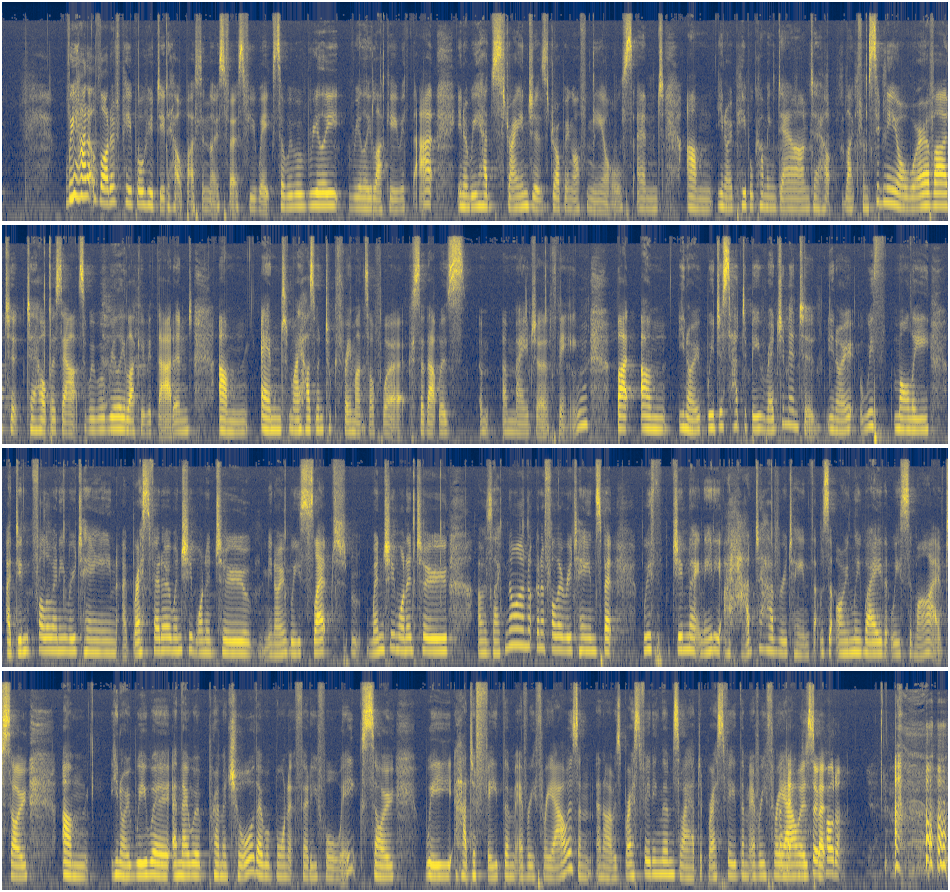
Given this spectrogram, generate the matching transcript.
We had a lot of people who did help us in those first few weeks, so we were really, really lucky with that. You know, we had strangers dropping off meals, and um, you know, people coming down to help, like from Sydney or wherever, to, to help us out. So we were really lucky with that. And um, and my husband took three months off work, so that was a, major thing. But, um, you know, we just had to be regimented. You know, with Molly, I didn't follow any routine. I breastfed her when she wanted to. You know, we slept when she wanted to. I was like, no, I'm not going to follow routines. But with Jim, Nate, and Edie, I had to have routines. That was the only way that we survived. So, um, you know, we were, and they were premature. They were born at 34 weeks. So we had to feed them every three hours, and, and I was breastfeeding them, so I had to breastfeed them every three Okay, hours. So but hold on.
